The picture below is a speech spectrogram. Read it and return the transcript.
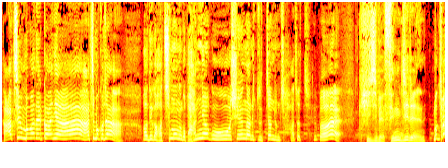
아침은 먹어야 될거 아니야. 아침 먹고 자. 아, 내가 아침 먹는 거 봤냐고. 쉬는 날에 늦잠 좀 자자, 제발. 기집애 승질은. 먹지 마!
